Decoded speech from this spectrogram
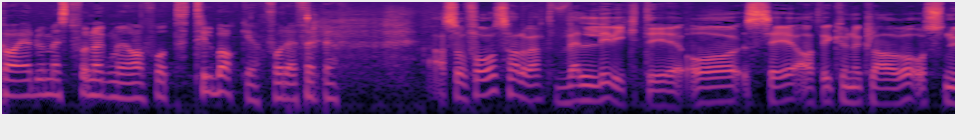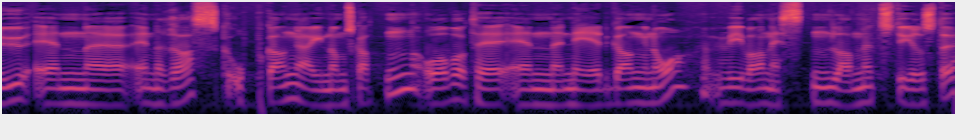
Hva er du mest fornøyd med å ha fått tilbake for Frp? Altså For oss har det vært veldig viktig å se at vi kunne klare å snu en, en, rask oppgang av eiendomsskatten over til en nedgang nå. Vi var nesten landets dyreste.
